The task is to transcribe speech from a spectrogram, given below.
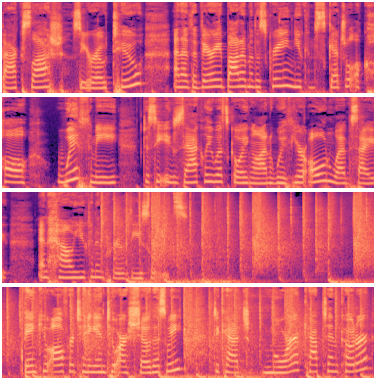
backslash zero two. And at the very bottom of the screen, you can schedule a call with me to see exactly what's going on with your own website and how you can improve these leads. Thank you all for tuning in to our show this week. To catch more Captain Coder,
